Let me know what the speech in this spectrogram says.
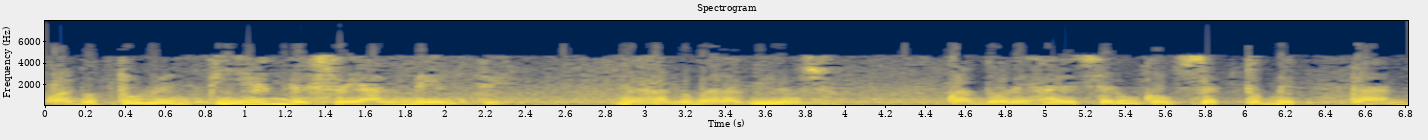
Cuando tú lo entiendes realmente, ¿no es algo maravilloso? Cuando deja de ser un concepto mental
